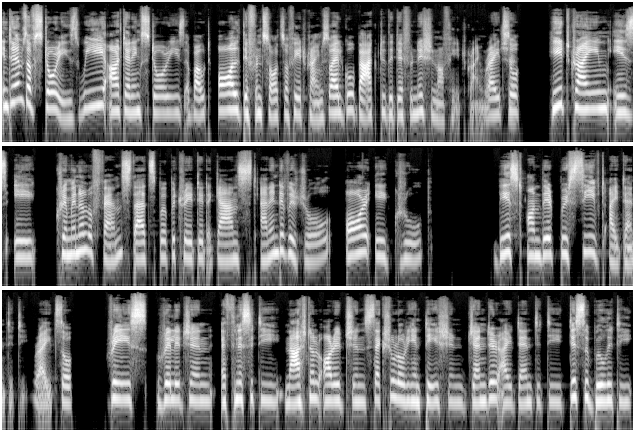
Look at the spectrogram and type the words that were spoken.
In terms of stories, we are telling stories about all different sorts of hate crime. So I'll go back to the definition of hate crime, right? Sure. So Hate crime is a criminal offense that's perpetrated against an individual or a group based on their perceived identity, right? So, race, religion, ethnicity, national origin, sexual orientation, gender identity, disability.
